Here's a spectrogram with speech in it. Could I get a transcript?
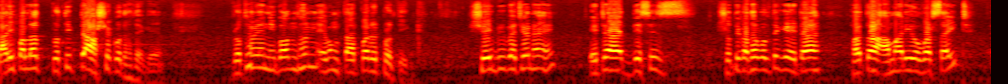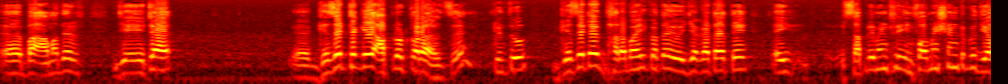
দাড়িপাল্লার প্রতীকটা আসে কোথা থেকে? প্রথমে নিবন্ধন এবং তারপরে প্রতীক। সেই বিবেচনায় এটা দিস ইজ সত্যি কথা বলতে গিয়ে এটা হয়তো আমারই ওভারসাইট বা আমাদের যে এটা গেজেটটাকে আপলোড করা হয়েছে, কিন্তু গেজেটের ধারাবাহিকতায় ওই জায়গাটাতে এই সাপ্লিমেন্টারি ইনফরমেশনটুকু যা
